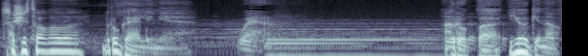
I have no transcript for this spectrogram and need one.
существовала другая линия. Группа йогинов,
